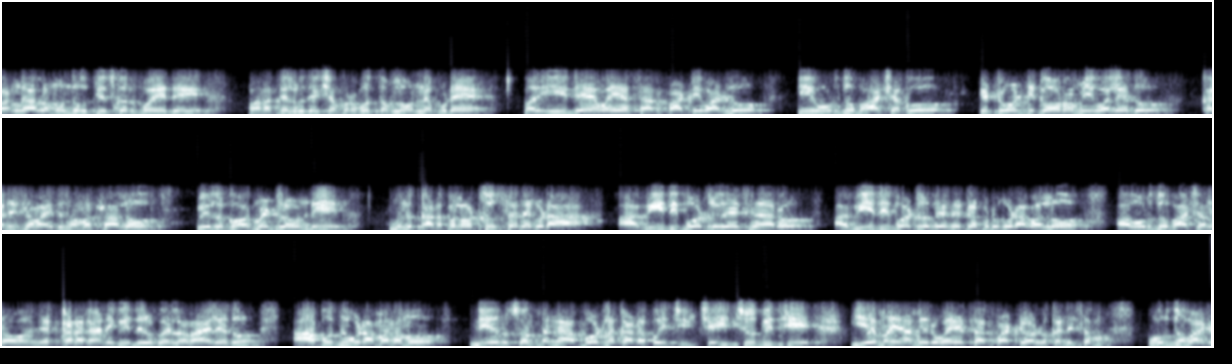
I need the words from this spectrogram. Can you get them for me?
రంగాల్లో ముందుకు తీసుకొని పోయేది మన తెలుగుదేశం ప్రభుత్వంలో ఉన్నప్పుడే. మరి ఇదే వైఎస్ఆర్ పార్టీ వాళ్ళు ఈ ఉర్దూ భాషకు ఎటువంటి గౌరవం ఇవ్వలేదు. కనీసం ఐదు సంవత్సరాలు వీళ్ళు గవర్నమెంట్లో ఉండి ముందు కడపలో చూస్తేనే కూడా ఆ వీధి బోర్డులు వేసినారు. ఆ వీధి బోర్డులు వేసేటప్పుడు కూడా వాళ్ళు ఆ ఉర్దూ భాషలో ఎక్కడ కానీ వీధి రూపాయలు రాయలేదు. ఆ బుద్ధి కూడా మనము నేను సొంతంగా ఆ బోర్డుల కాడ పోయి చేయి చూపించి ఏమయ్యా మీరు వైఎస్ఆర్ పార్టీ వాళ్ళు కనీసం ఉర్దూ భాష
